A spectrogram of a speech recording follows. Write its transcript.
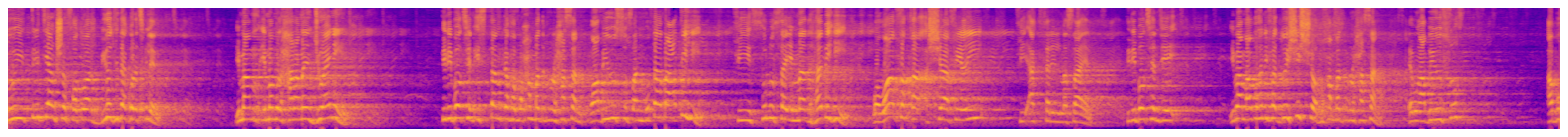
দুই তৃতীয়াংশ ফতোয়ার বিরোধিতা করেছিলেন। ইমাম ইমামুল হারামাইন জুয়াইনি, তিনি বলছেন ইস্তান কাফা মোহাম্মদ আবুল হাসান ওয়াবি ইউসুফ আন মুতাবাতিহি ফি সুলুসাই মাযহাবিহি ওয়া ওয়াফাকা আশ-শাফিঈ ফি আকসারিল মাসাইল। তিনি বলছেন যে ইমাম আবু হানিফার দুই শিষ্য, মোহাম্মদ হাসান এবং আবু ইউসুফ, আবু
